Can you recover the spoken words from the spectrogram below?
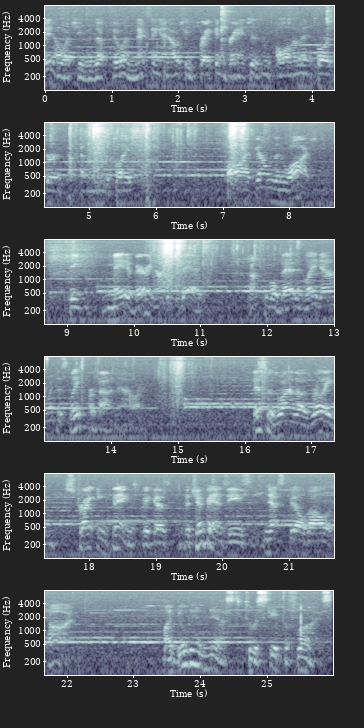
I didn't know what she was up to. And next thing I know, she's breaking branches and pulling them in towards her and tucking them into place. While I filmed and watched, she made a very nice bed comfortable bed and lay down and went to sleep for about an hour. This was one of those really striking things because the chimpanzees nest build all the time. By building a nest to escape the flies,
